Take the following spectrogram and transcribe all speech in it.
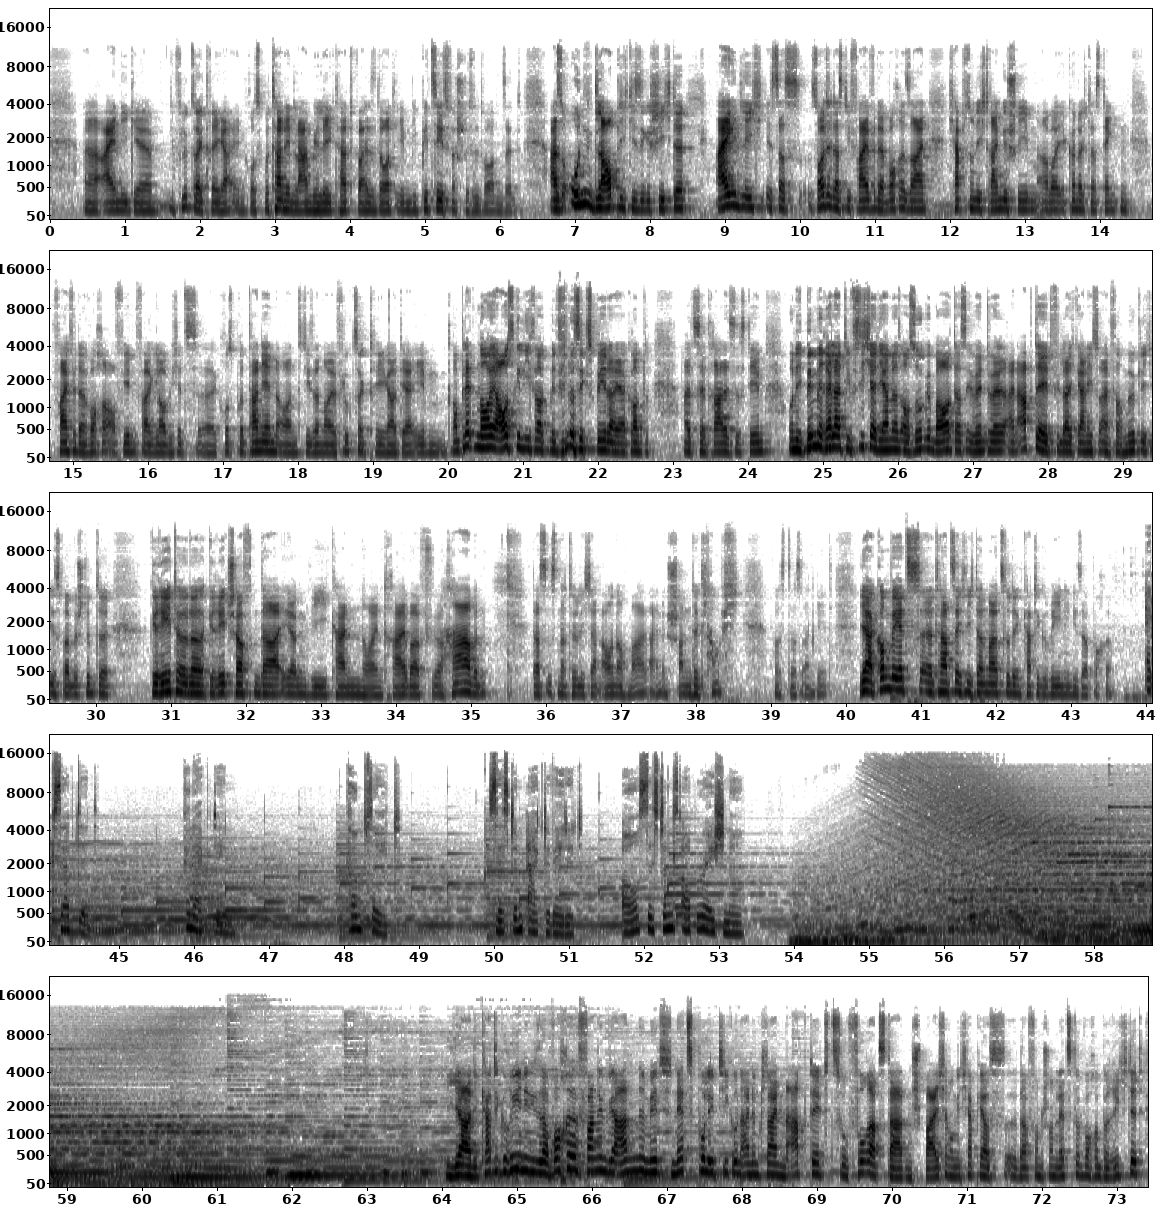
äh, einige Flugzeugträger in Großbritannien lahmgelegt hat, weil dort eben die PCs verschlüsselt worden sind. Also unglaublich diese Geschichte. Eigentlich ist das, sollte das die Pfeife der Woche sein. Ich habe es nur nicht dran geschrieben, aber ihr könnt euch das denken. Pfeife der Woche auf jeden Fall, glaube ich, jetzt äh, Großbritannien und dieser neue Flugzeugträger, der eben komplett neu ausgeliefert mit Windows XP daherkommt als zentrales System. Und ich bin mir relativ sicher, die haben das auch so gebaut, dass eventuell ein Update vielleicht gar nicht so einfach möglich ist, weil bestimmte Geräte oder Gerätschaften da irgendwie keinen neuen Treiber für haben. Das ist natürlich dann auch nochmal eine Schande, glaube ich, was das angeht. Ja, kommen wir jetzt äh, tatsächlich dann mal zu den Kategorien in dieser Woche. Accepted. Connecting. Complete. System activated. All systems operational. Ja, die Kategorien in dieser Woche fangen wir an mit Netzpolitik und einem kleinen Update zur Vorratsdatenspeicherung. Ich habe ja äh, davon schon letzte Woche berichtet.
